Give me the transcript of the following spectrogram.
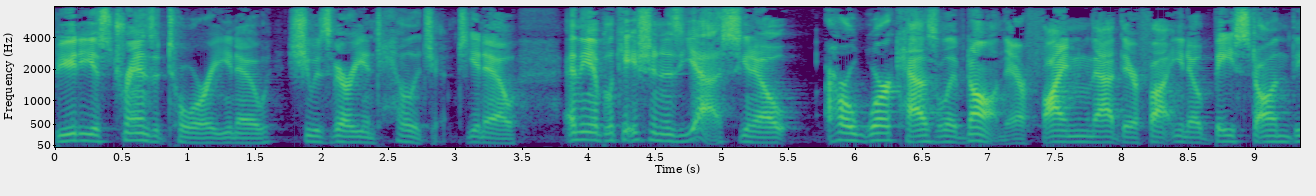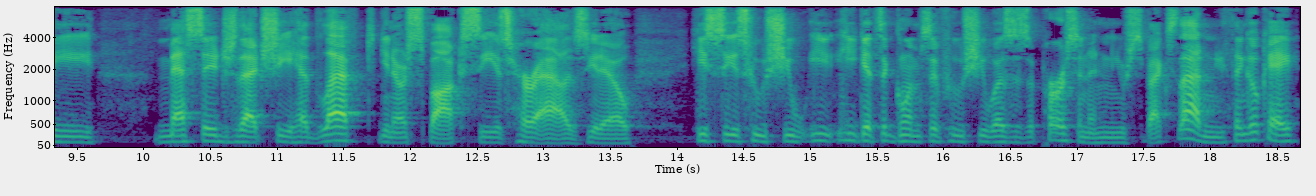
beauty is transitory. You know, she was very intelligent. You know, and the implication is yes, you know, her work has lived on. They're finding that they're fi- you know, based on the message that she had left. You know, Spock sees her as you know. He sees who she he, he gets a glimpse of who she was as a person and he respects that and you think okay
